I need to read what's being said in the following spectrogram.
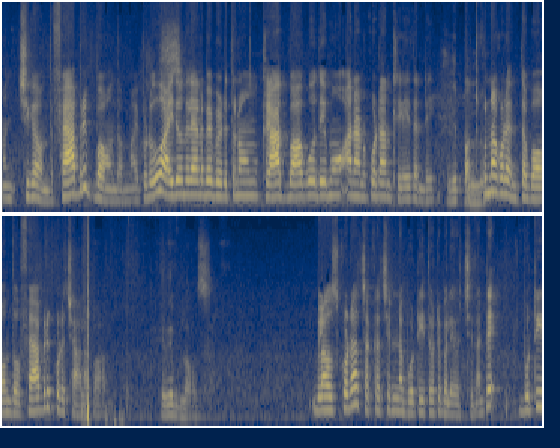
మంచిగా ఉంది. ఫ్యాబ్రిక్ బాగుందమ్మా. ఇప్పుడు ఐదు వందల ఎనభై పెడుతున్నాం క్లాత్ బాగోదేమో అని అనుకోవడానికి లేదండి. పట్టుకున్నా కూడా ఎంత బాగుందో ఫ్యాబ్రిక్ కూడా చాలా బాగుంది. ఇది బ్లౌజ్ బ్లౌజ్ కూడా చక్క చిన్న బుటీ తోటి భలే వచ్చింది. అంటే బుటీ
